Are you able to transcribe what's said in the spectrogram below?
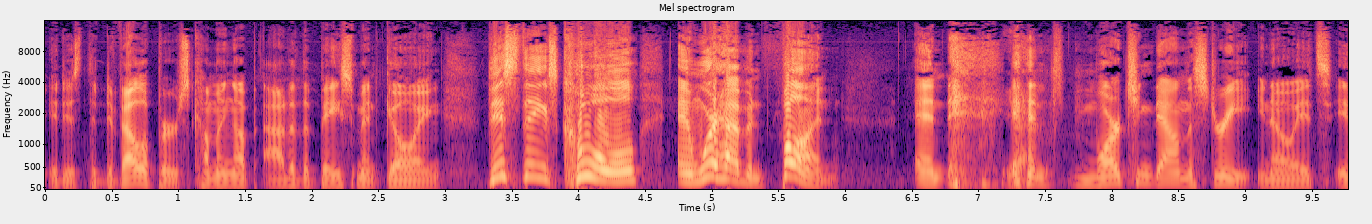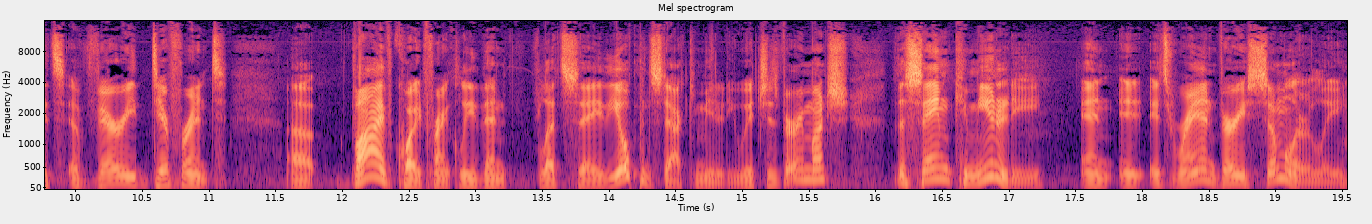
It is the developers coming up out of the basement, going, "This thing's cool, and we're having fun." and and marching down the street. You know, it's it's a very different uh, vibe, quite frankly, than let's say the OpenStack community, which is very much the same community, and it, it's ran very similarly.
